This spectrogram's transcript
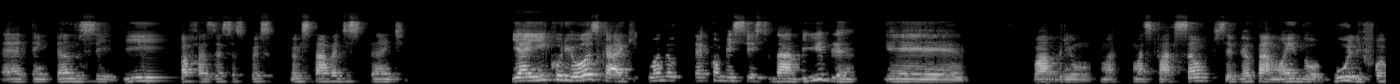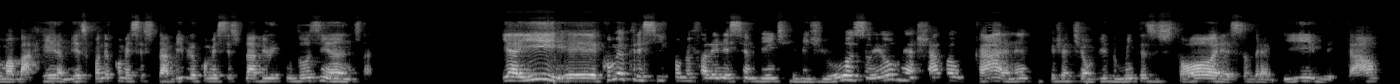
né, tentando servir, a fazer essas coisas que eu estava distante. E aí, curioso, cara, que quando eu até comecei a estudar a Bíblia, é, vou abrir uma, uma situação para você ver o tamanho do orgulho, foi uma barreira mesmo. Quando eu comecei a estudar a Bíblia, eu comecei a estudar a Bíblia com 12 anos. Sabe? E aí, é, como eu cresci, como eu falei, nesse ambiente religioso, eu me achava o cara, né? Porque eu já tinha ouvido muitas histórias sobre a Bíblia e tal.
